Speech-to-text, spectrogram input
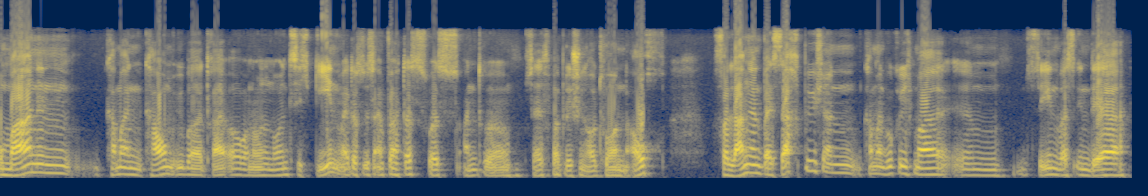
Romanen kann man kaum über 3,99 Euro gehen, weil das ist einfach das, was andere Self-Publishing-Autoren auch verlangen. Bei Sachbüchern kann man wirklich mal ähm, sehen, was in der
